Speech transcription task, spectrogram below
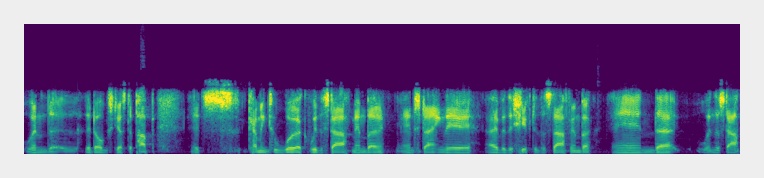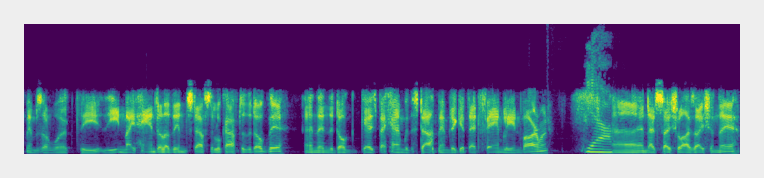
when the, the dog's just a pup, it's coming to work with a staff member and staying there over the shift of the staff member. And uh, when the staff member's on work, the, the inmate handler then starts to look after the dog there and then the dog goes back home with the staff member to get that family environment. Yeah. Uh, and that socialisation there.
